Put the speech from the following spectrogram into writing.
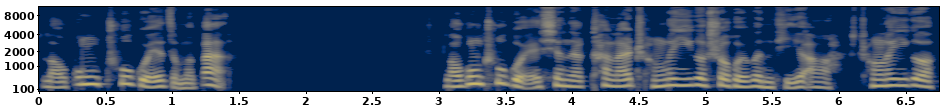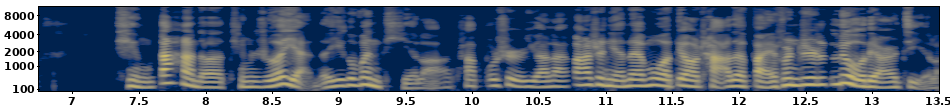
老公出轨怎么办？老公出轨现在看来成了一个社会问题啊，成了一个。挺大的、挺惹眼的一个问题了。它不是原来八十年代末调查的百分之六点几了，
